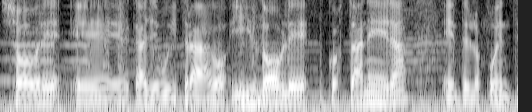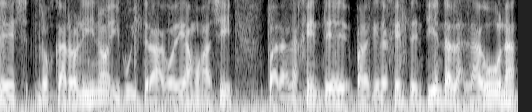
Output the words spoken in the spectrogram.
sobre eh, calle Buitrago y doble costanera entre los puentes Los Carolinos y Buitrago, digamos así, para la gente, para que la gente entienda, las lagunas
